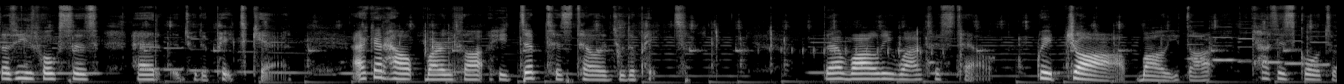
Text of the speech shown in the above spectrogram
Then he poked his head into the paint can. I can help, Marley thought. He dipped his tail into the paint. Then Marley wagged his tail. Great job, Marley thought. Cassie's going to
